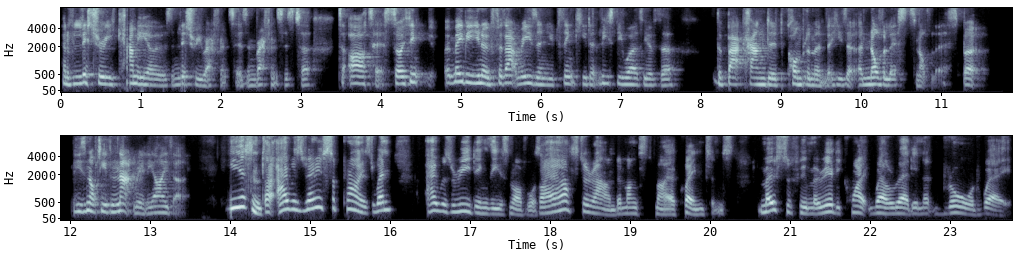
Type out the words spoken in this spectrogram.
kind of literary cameos and literary references and references to to artists. So I think maybe you know for that reason you'd think he'd at least be worthy of the the backhanded compliment that he's a, a novelist's novelist, but he's not even that really either. He isn't. I, I was very surprised when I was reading these novels. I asked around amongst my acquaintance, most of whom are really quite well read in a broad way,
